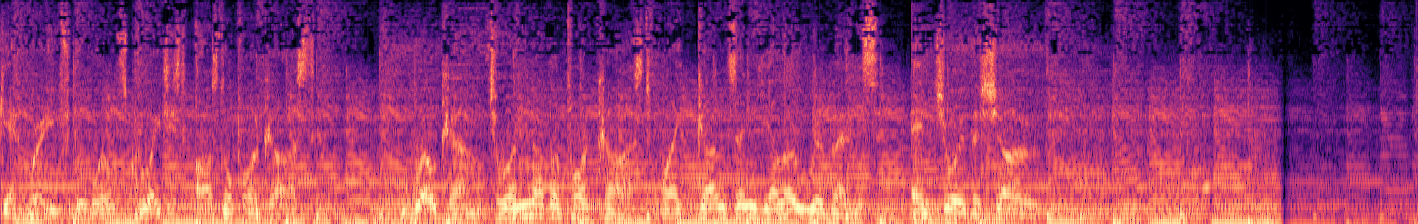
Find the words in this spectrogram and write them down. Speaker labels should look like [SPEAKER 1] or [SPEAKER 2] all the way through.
[SPEAKER 1] Get ready for the world's greatest Arsenal podcast. Welcome to another podcast by Guns and Yellow Ribbons. Enjoy the show.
